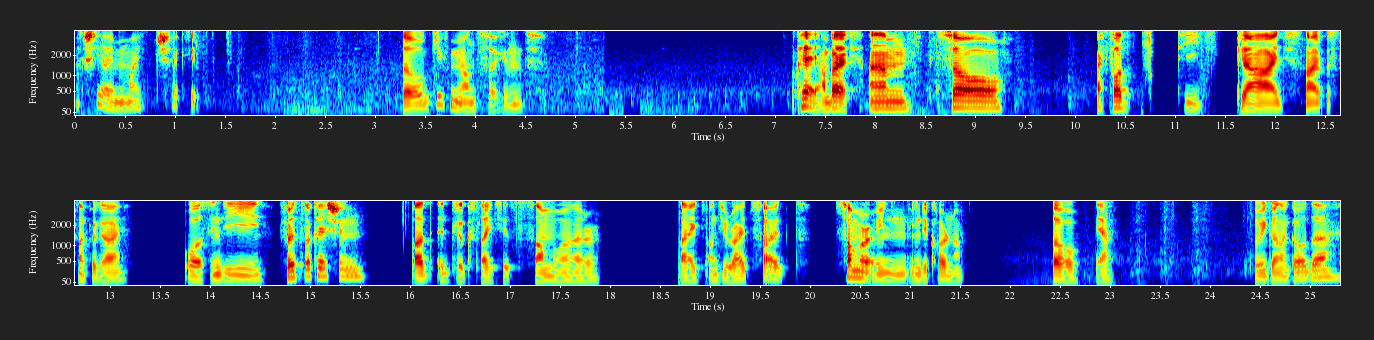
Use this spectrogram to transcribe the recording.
Actually, I might check it. So give me one second. Okay, I'm back. Um, so I thought the guy, the sniper, sniper guy, was in the first location, but it looks like he's somewhere, like on the right side, somewhere in in the corner. So yeah, we're gonna go there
